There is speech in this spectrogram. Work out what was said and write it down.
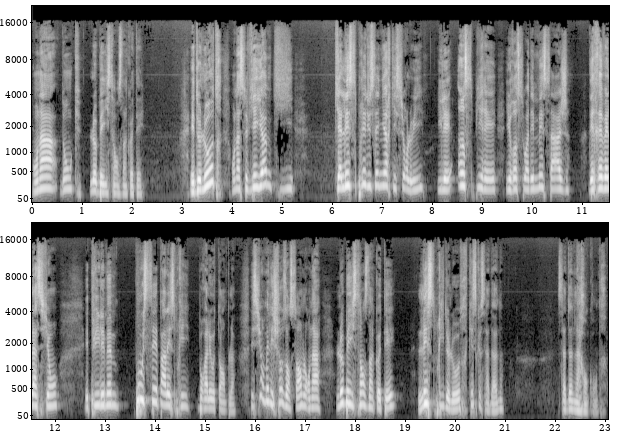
On a donc l'obéissance d'un côté. Et de l'autre, on a ce vieil homme qui, a l'esprit du Seigneur qui est sur lui, il est inspiré, il reçoit des messages, des révélations, et puis il est même poussé par l'Esprit pour aller au temple. Et si on met les choses ensemble, on a l'obéissance d'un côté, l'Esprit de l'autre, qu'est-ce que ça donne? Ça donne la rencontre.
